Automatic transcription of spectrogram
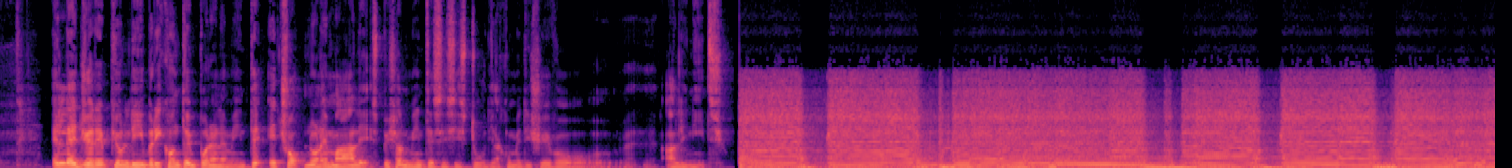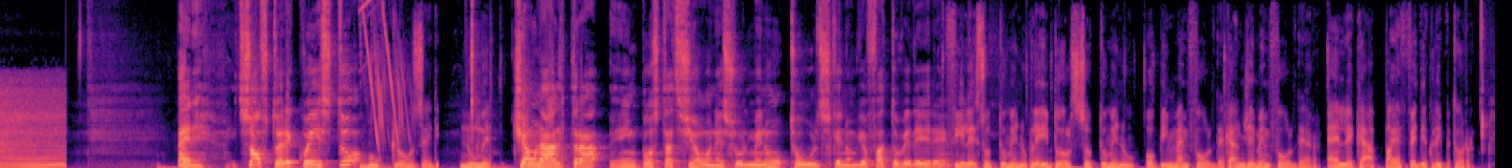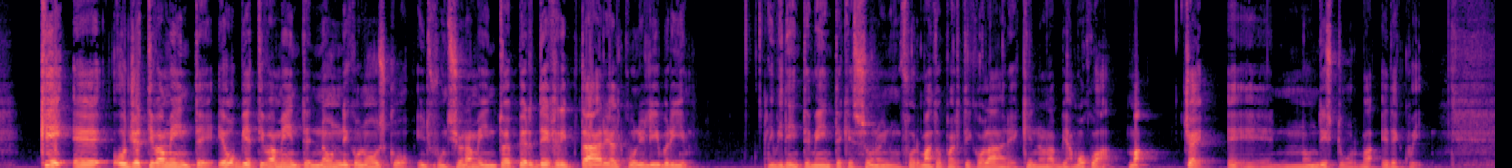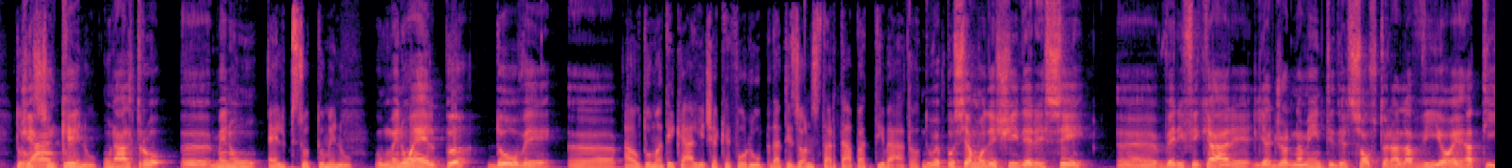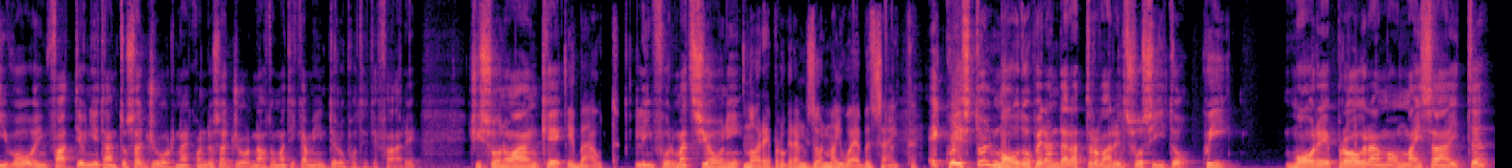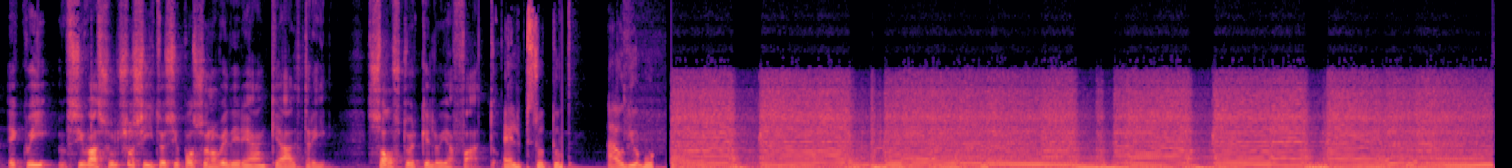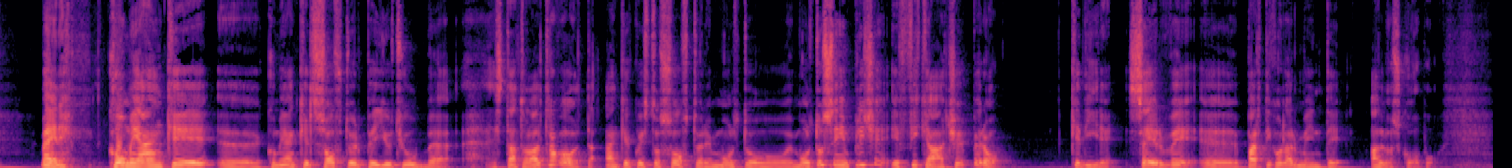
e leggere più libri contemporaneamente e ciò non è male, specialmente se si studia, come dicevo eh, all'inizio. Bene, il software è questo, Book closed. Numeri. c'è un'altra impostazione sul menu Tools che non vi ho fatto vedere. File sottomenu. Play tool sottomenu. Open main folder. Cange main folder. LKF decryptor. che eh, oggettivamente e obiettivamente non ne conosco il funzionamento è per decriptare alcuni libri evidentemente che sono in un formato particolare che non abbiamo qua ma c'è e non disturba ed è qui Tool c'è anche un altro eh, menu Help sottomenu. un menu help dove eh, Automatically check for updates on startup attivato. dove possiamo decidere se eh, verificare gli aggiornamenti del software all'avvio è attivo e infatti ogni tanto si aggiorna e quando si aggiorna automaticamente lo potete fare. Ci sono anche About. le informazioni More programs on my website. e questo è il modo per andare a trovare il suo sito. Qui More Program on my site e qui si va sul suo sito e si possono vedere anche altri software che lui ha fatto. Help sotto audiobook. Bene, come anche, eh, come anche, il software per YouTube è stato l'altra volta, anche questo software è molto, è molto semplice, efficace, però, che dire, serve eh, particolarmente allo scopo.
